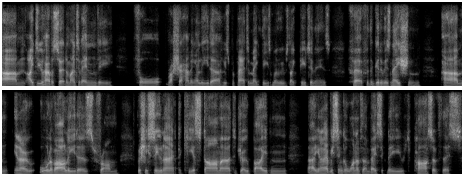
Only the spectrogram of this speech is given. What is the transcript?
um, I do have a certain amount of envy for Russia having a leader who's prepared to make these moves like Putin is for, for the good of his nation. Um, you know, all of our leaders from Rishi Sunak to Keir Starmer to Joe Biden, uh, you know, every single one of them basically part of this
